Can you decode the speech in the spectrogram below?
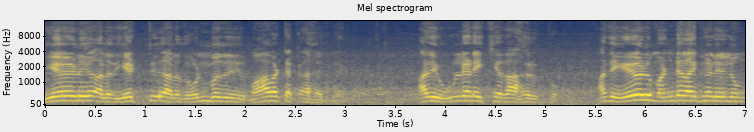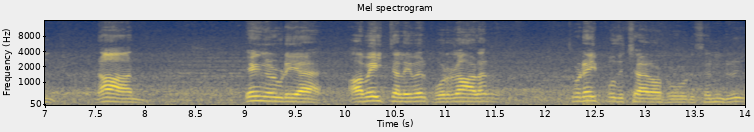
ஏழு அல்லது எட்டு அல்லது ஒன்பது மாவட்ட கழகங்கள் அதை உள்ளடக்கியதாக இருக்கும். அந்த ஏழு மண்டலங்களிலும் நான் எங்களுடைய அவைத்தலைவர் பொருளாளர் துணை பொதுச் செயலாளர்களோடு சென்று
